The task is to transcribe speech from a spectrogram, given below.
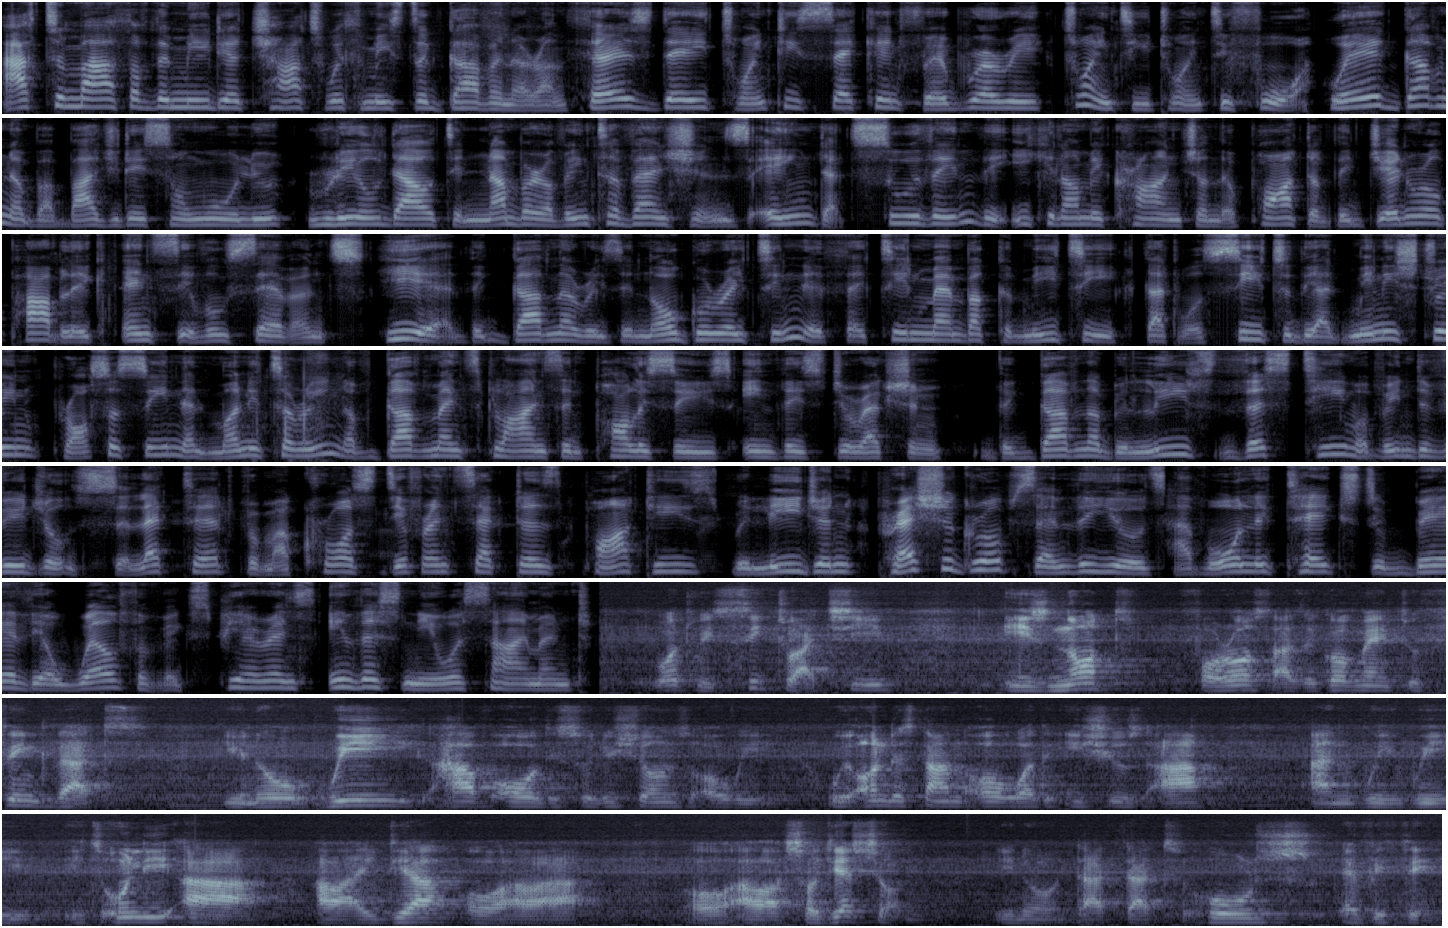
Aftermath of the media chat with Mr. Governor on Thursday, 22nd February 2024, where Governor Babajide Sanwo-Olu reeled out a number of interventions aimed at soothing the economic crunch on the part of the general public and civil servants. Here, the governor is inaugurating a 13-member committee that will see to the administering, processing and monitoring of government's plans and policies in this direction. The governor believes this team of individuals selected from across different sectors, parties, religion, pressure groups, and the youths have all it takes to bear their wealth of experience in this new assignment. What we seek to achieve is not for us as a government to think that, you know, we have all the solutions or we, we understand all what the issues are and we, we it's only our, our idea or our, or our suggestion, you know, that, that holds everything.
